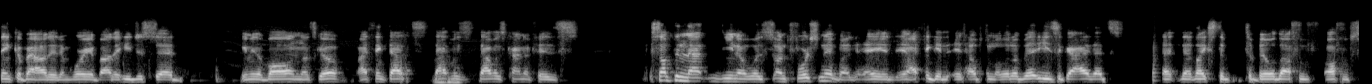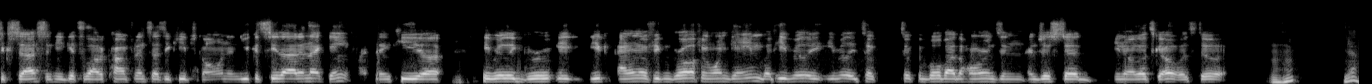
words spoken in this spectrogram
think about it and worry about it. He just said, "Give me the ball and let's go." I think that's that was that was kind of his something that you know was unfortunate, but hey, it, I think it, it helped him a little bit. He's a guy that's that, that likes to, to build off of off of success, and he gets a lot of confidence as he keeps going. And you could see that in that game. I think he uh, he really grew. He, you, I don't know if you can grow up in one game, but he really he really took took the bull by the horns and, and just said, you know, let's go, let's do it. Mm-hmm. Yeah.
